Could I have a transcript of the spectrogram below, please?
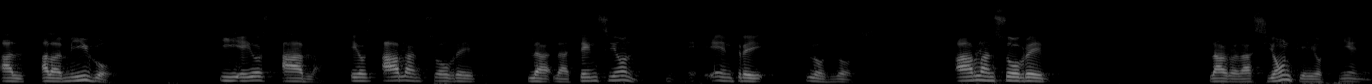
al, al, amigo y ellos hablan. Ellos hablan sobre la, la tensión entre los dos. Hablan sobre la relación que ellos tienen.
